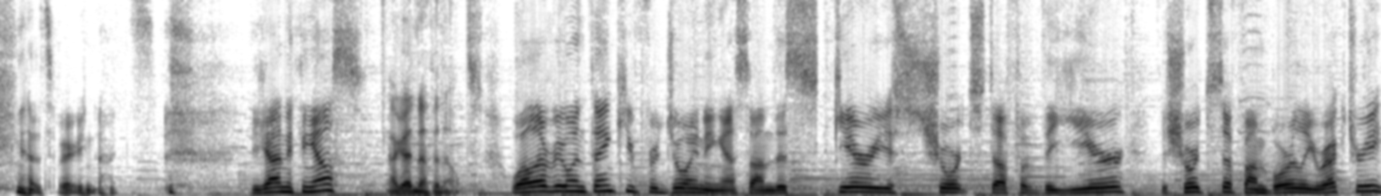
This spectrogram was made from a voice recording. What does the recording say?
That's very nice. You got anything else? I got nothing else. Well, everyone, thank you for joining us on this scariest short stuff of the year, the short stuff on Borley Rectory,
